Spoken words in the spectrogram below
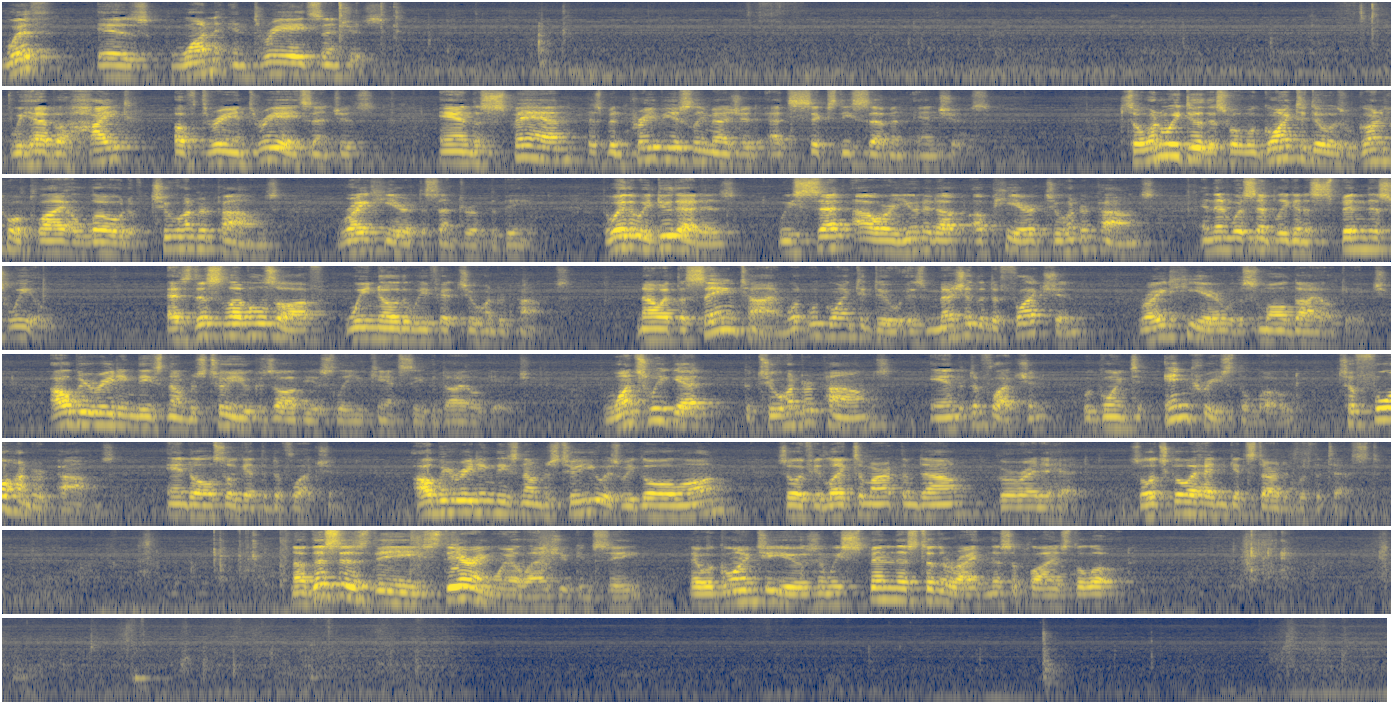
width is 1 and 3 eighths inches. We have a height of 3 and 3 eighths inches and the span has been previously measured at 67 inches. So when we do this, what we're going to do is we're going to apply a load of 200 pounds right here at the center of the beam. The way that we do that is we set our unit up up here at 200 pounds, and then we're simply going to spin this wheel. As this levels off, we know that we've hit 200 pounds. Now at the same time, what we're going to do is measure the deflection right here with a small dial gauge. I'll be reading these numbers to you because obviously you can't see the dial gauge. Once we get the 200 pounds and the deflection, we're going to increase the load to 400 pounds and also get the deflection. I'll be reading these numbers to you as we go along, so if you'd like to mark them down, go right ahead. So let's go ahead and get started with the test. Now this is the steering wheel, as you can see, that we're going to use, and we spin this to the right, and this applies the load.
